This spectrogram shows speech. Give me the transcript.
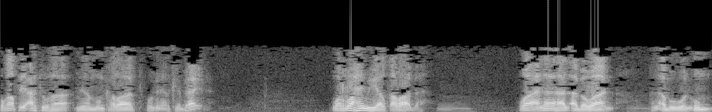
وقطيعتها من المنكرات ومن الكبائر. والرحم هي القرابة وأعلاها الأبوان الأب والأم.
